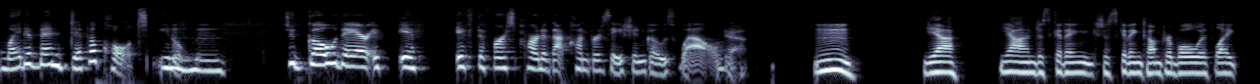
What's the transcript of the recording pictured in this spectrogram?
might have been difficult, you know, Mhm. to go there if if if the first part of that conversation goes well. Yeah. Mm. Yeah. Yeah. And just getting just getting comfortable with like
